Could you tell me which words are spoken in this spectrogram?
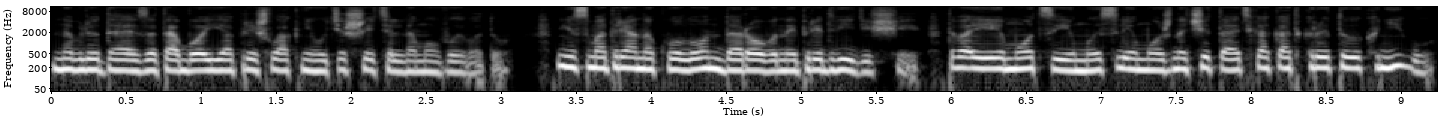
Наблюдая за тобой, я пришла к неутешительному выводу. Несмотря на кулон, дарованный предвидящий, твои эмоции и мысли можно читать как открытую книгу.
